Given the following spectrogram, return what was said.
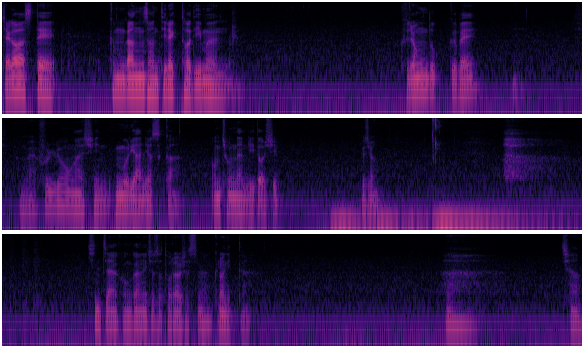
제가 봤을 때 금강선 디렉터님은 그 정도 급의 정말 훌륭하신 인물이 아니었을까. 엄청난 리더십. 그죠? 하... 진짜 건강해져서 돌아오셨으면 그러니까. 아, 참.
